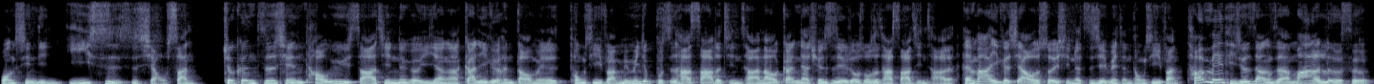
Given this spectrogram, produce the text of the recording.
王心凌疑似是小三。就跟之前逃狱杀警那个一样啊，干一个很倒霉的通缉犯，明明就不是他杀的警察，然后干俩全世界都说是他杀警察的，他妈一个下午睡醒了，直接变成通缉犯。台湾媒体就是这样子啊，妈的乐色。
